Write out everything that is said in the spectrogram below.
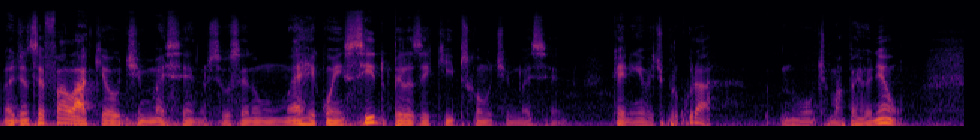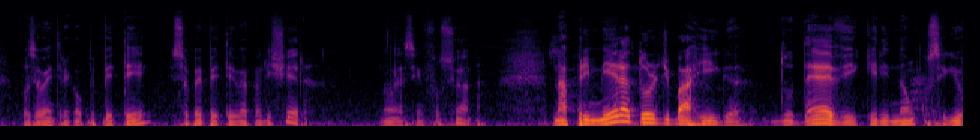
Não adianta você falar que é o time mais sênior se você não é reconhecido pelas equipes como o time mais sênior. Porque ninguém vai te procurar. Não vão te chamar para reunião. Você vai entregar o PPT e seu PPT vai para a lixeira. Não é assim que funciona. Na primeira dor de barriga do dev, que ele não conseguiu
